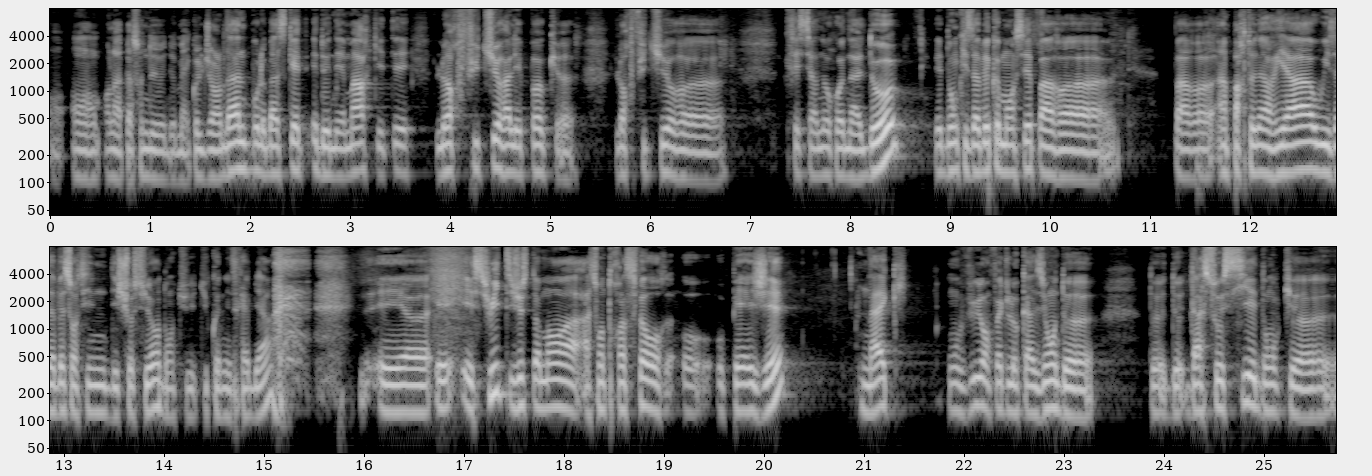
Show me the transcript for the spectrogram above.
en, en- la personne de, Michael Jordan pour le basket et de Neymar qui était leur futur à l'époque, euh, leur futur euh, Cristiano Ronaldo. Et donc ils avaient commencé par euh, par euh, un partenariat où ils avaient sorti des chaussures dont tu, connais très bien. et, euh, et- suite justement à, son transfert au, PSG, Nike ont vu en fait l'occasion de, d'associer donc euh,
